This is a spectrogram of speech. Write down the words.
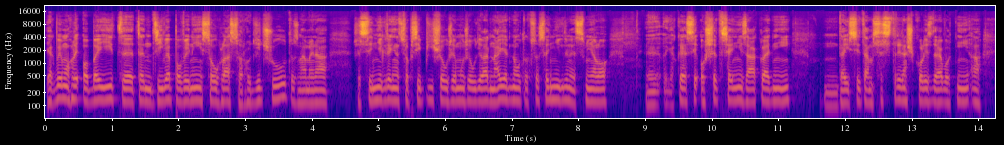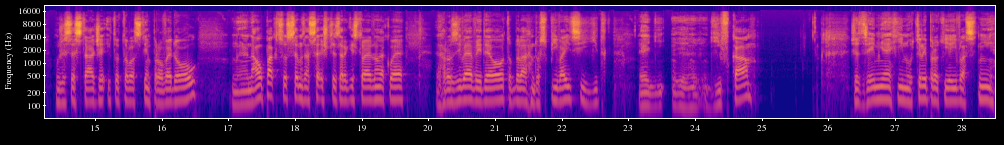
jak by mohli obejít eh, ten dříve povinný souhlas rodičů, to znamená, že si někde něco připíšou, že můžou dělat najednou to, co se nikdy nesmělo, jakési ošetření základní, hm, dají si tam sestry na školy zdravotní a může se stát, že i toto vlastně provedou. Naopak, co jsem zase ještě zaregistroval jedno takové hrozivé video, to byla dospívající dít, eh, eh, dívka, že zřejmě ji nutili proti její vlastní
